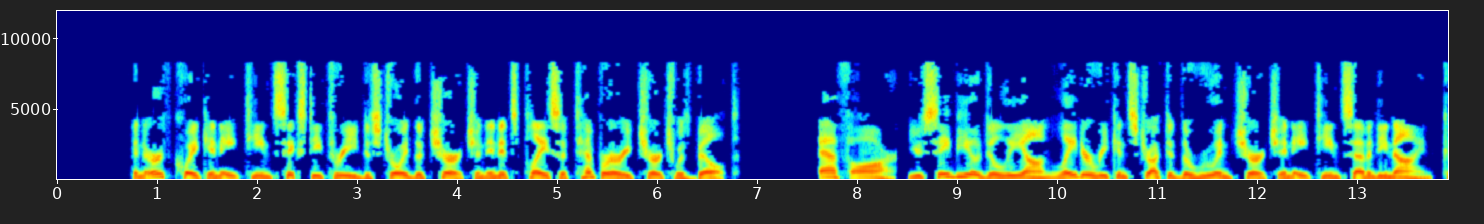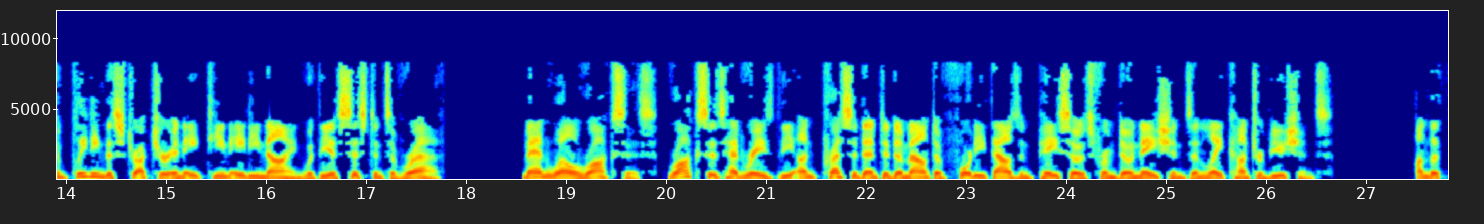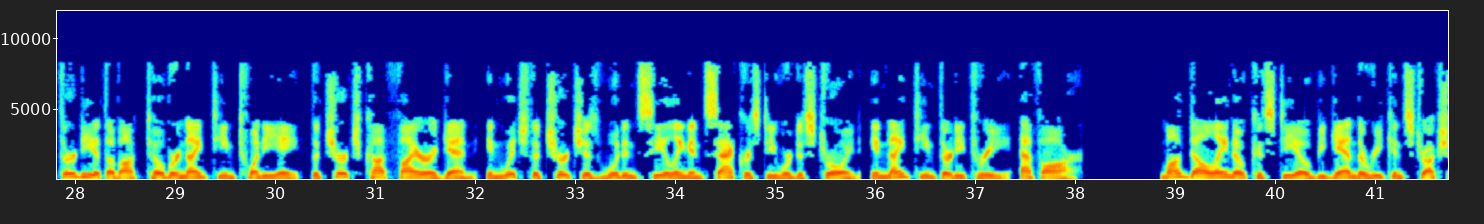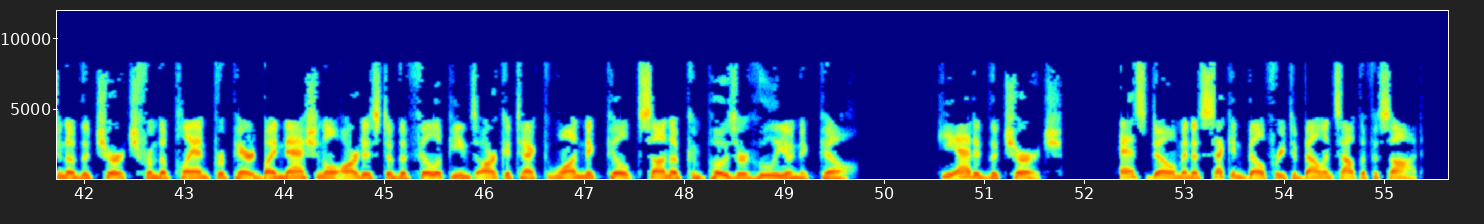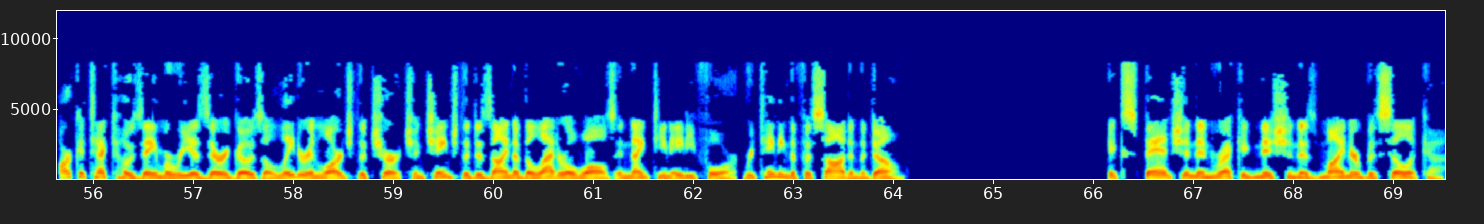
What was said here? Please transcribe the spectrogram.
An earthquake in 1863 destroyed the church and in its place a temporary church was built. Fr. Eusebio de Leon later reconstructed the ruined church in 1879, completing the structure in 1889 with the assistance of Rev. Manuel Roxas. Roxas had raised the unprecedented amount of 40,000 pesos from donations and lay contributions. On 30 October 1928, the church caught fire again, in which the church's wooden ceiling and sacristy were destroyed. In 1933, Fr. Magdaleno Castillo began the reconstruction of the church from the plan prepared by national artist of the Philippines architect Juan Nakpil, son of composer Julio Nakpil. He added the church's dome and a second belfry to balance out the facade. Architect José María Zaragoza later enlarged the church and changed the design of the lateral walls in 1984, retaining the facade and the dome. Expansion and recognition as minor basilica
